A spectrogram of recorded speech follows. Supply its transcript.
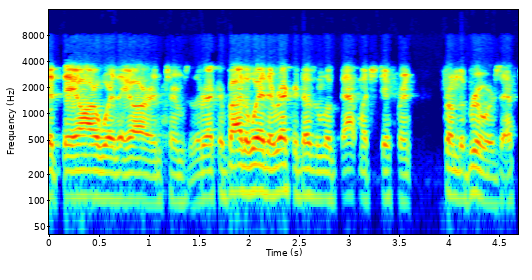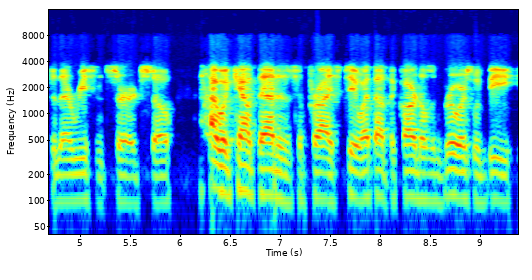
that they are where they are in terms of the record. By the way, the record doesn't look that much different from the Brewers after their recent surge. So I would count that as a surprise too. I thought the Cardinals and Brewers would be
